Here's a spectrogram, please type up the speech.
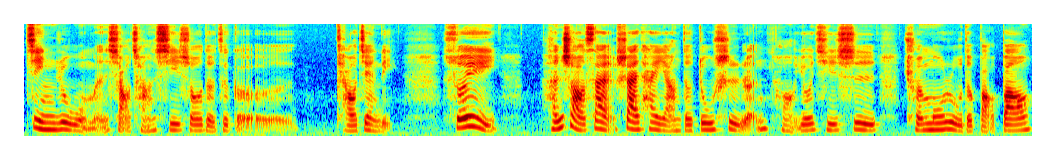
进入我们小肠吸收的这个条件里，所以。很少晒晒太阳的都市人，哈，尤其是纯母乳的宝宝。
